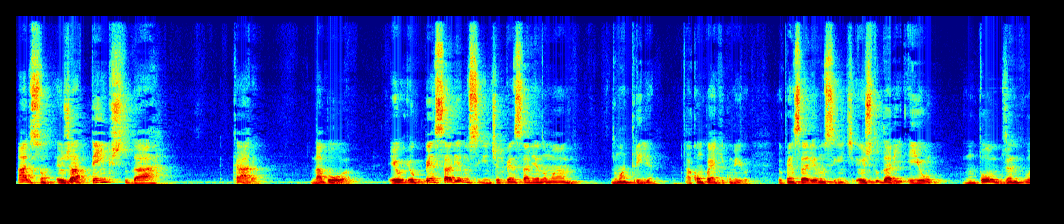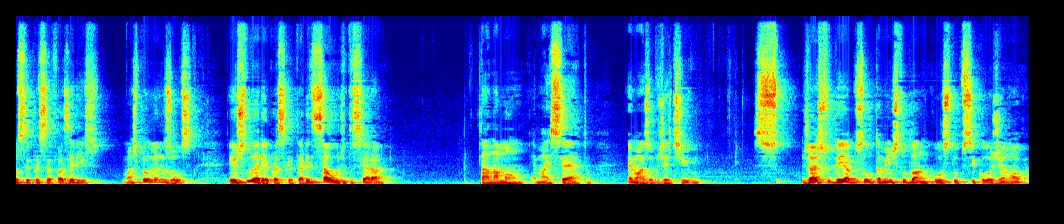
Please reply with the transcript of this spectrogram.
Alisson, eu já tenho que estudar Cara, na boa, eu, eu pensaria no seguinte: eu pensaria numa, numa trilha. Acompanha aqui comigo. Eu pensaria no seguinte: eu estudaria, eu, não estou dizendo que você precisa fazer isso, mas pelo menos ouça. Eu estudaria para a Secretaria de Saúde do Ceará. Tá na mão, é mais certo, é mais objetivo. Já estudei absolutamente tudo lá no curso do Psicologia Nova,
